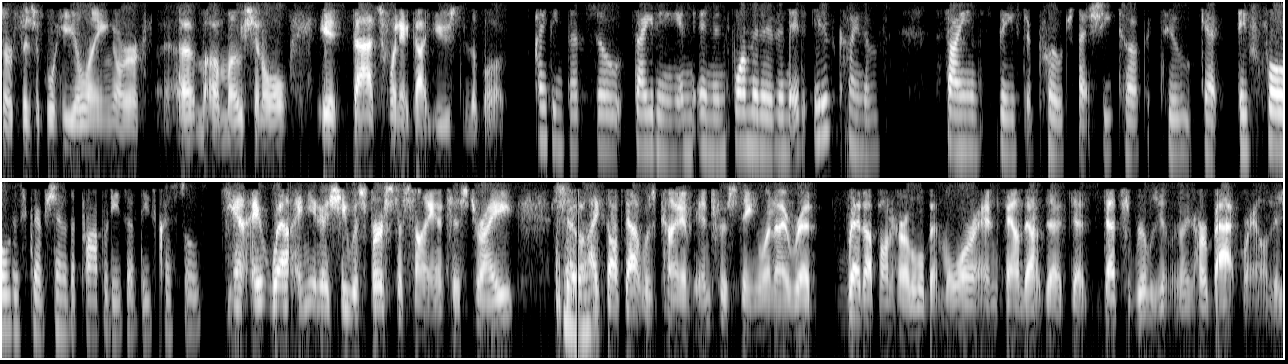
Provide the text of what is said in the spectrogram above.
or physical healing or um, emotional, it, that's when it got used in the book. I think that's so exciting and, and informative, and it is kind of science-based approach that she took to get a full description of the properties of these crystals. Yeah, well, and you know, she was first a scientist, right? So mm-hmm. I thought that was kind of interesting when I read read up on her a little bit more and found out that, that that's really her background as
